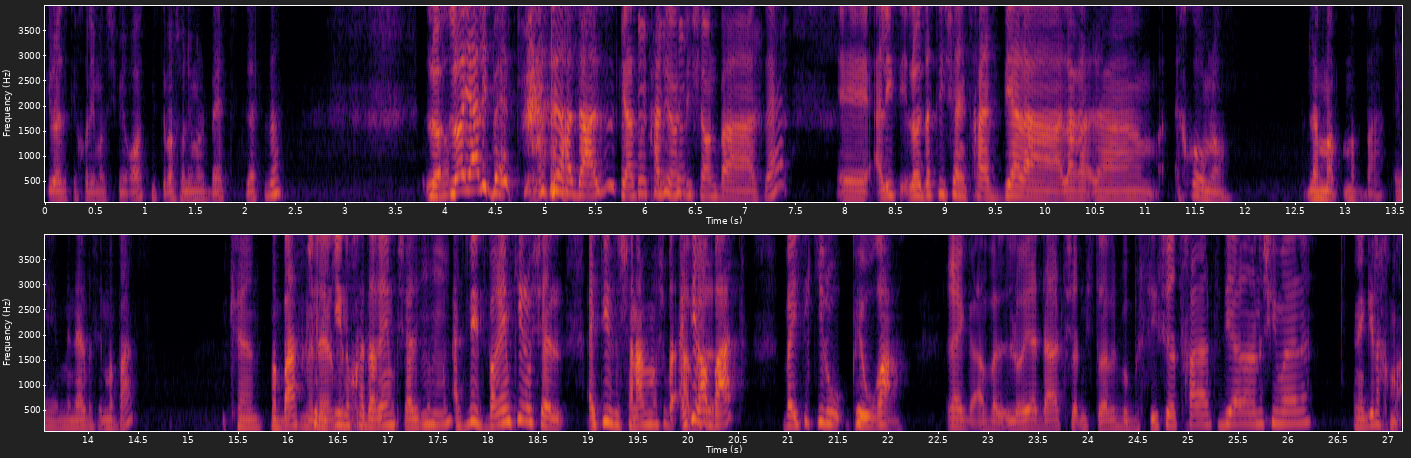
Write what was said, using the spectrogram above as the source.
כי לא ידעתי איך עולים על שמירות, מסתבר שעולים על ב', את יודעת את זה? לא, לא. לא היה לי ב' עד אז, כי אז התחלתי באמת לישון בזה. אה, עליתי, לא ידעתי שאני צריכה להצדיע ל... ל, ל איך קוראים לו? למב"ס? מנהל בסיס, מב"ס? כן. מב"ס כשניקינו בסיס. חדרים, כשהיה לי סוף... מהמם. עזבי, דברים כאילו של... הייתי איזה שנה ומשהו, הייתי רבת, והייתי כאילו פעורה. רגע, אבל לא ידעת שאת מסתובבת בבסיס שאת צריכה להצדיע לאנשים האלה? אני אגיד לך מה,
